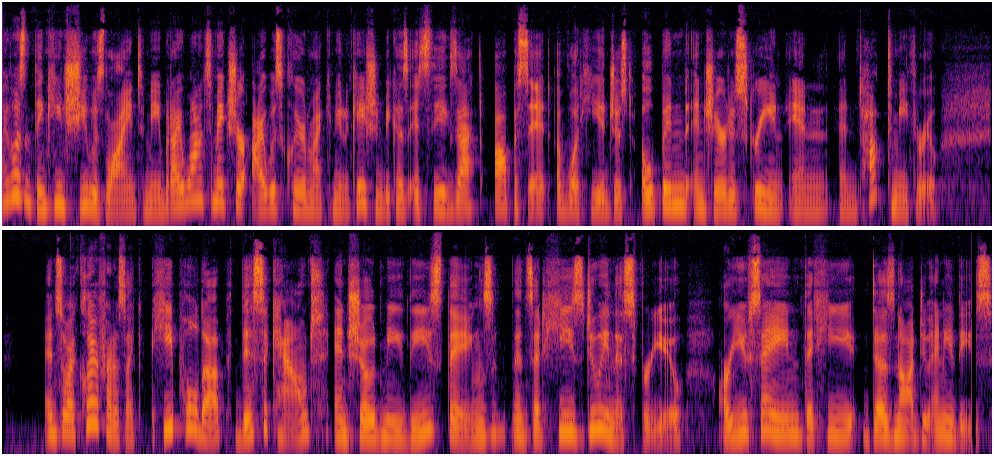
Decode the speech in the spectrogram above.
I wasn't thinking she was lying to me, but I wanted to make sure I was clear in my communication because it's the exact opposite of what he had just opened and shared his screen and and talked to me through. And so I clarified, I was like, he pulled up this account and showed me these things and said, he's doing this for you. Are you saying that he does not do any of these?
